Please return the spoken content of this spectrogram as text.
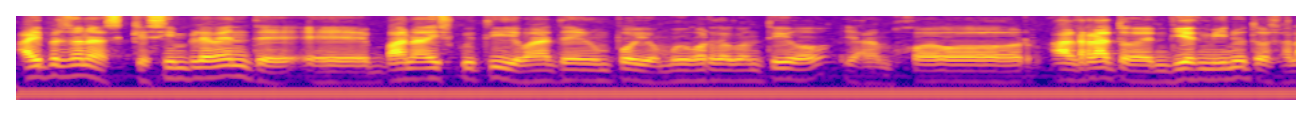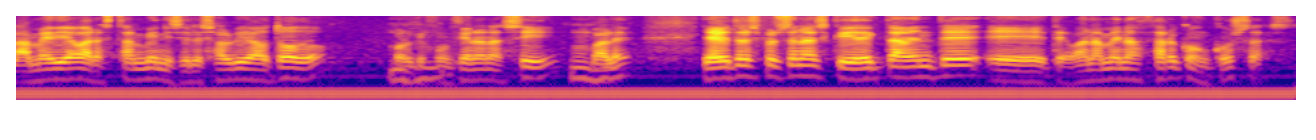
Hay personas que simplemente eh, van a discutir y van a tener un pollo muy gordo contigo y a lo mejor al rato, en 10 minutos, a la media hora están bien y se les ha olvidado todo, porque funcionan así, ¿vale? Y hay otras personas que directamente eh, te van a amenazar con cosas.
